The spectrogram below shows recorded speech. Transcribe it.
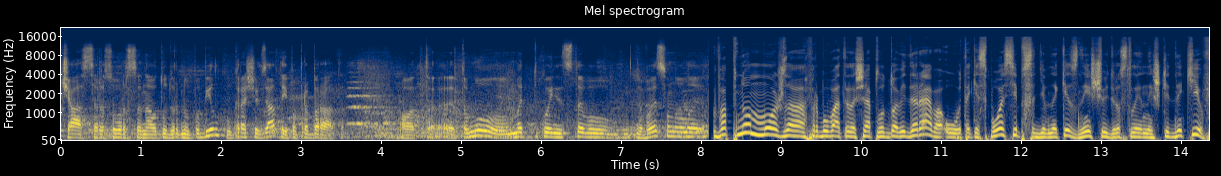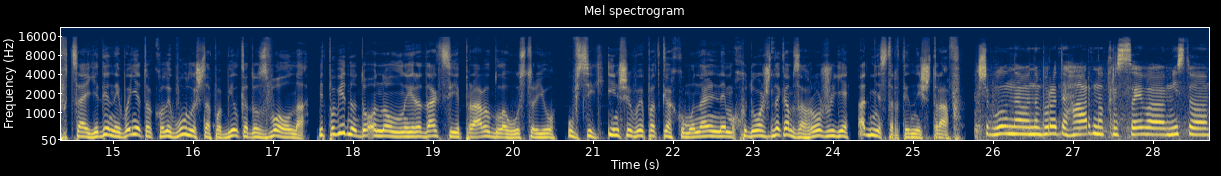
час, ресурси на оту дурну побілку, краще взяти і поприбирати. От е, тому ми таку ініціативу висунули. Вапном можна фарбувати лише плодові дерева. У такий спосіб садівники знищують рослинних шкідників. Це єдиний виняток, коли вулична побілка дозволена. Відповідно до оновленої редакції правил благоустрою. У всіх інших випадках комунальним художникам загрожує адміністративний штраф. щоб було на- наоборот гарно, красиво, місто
